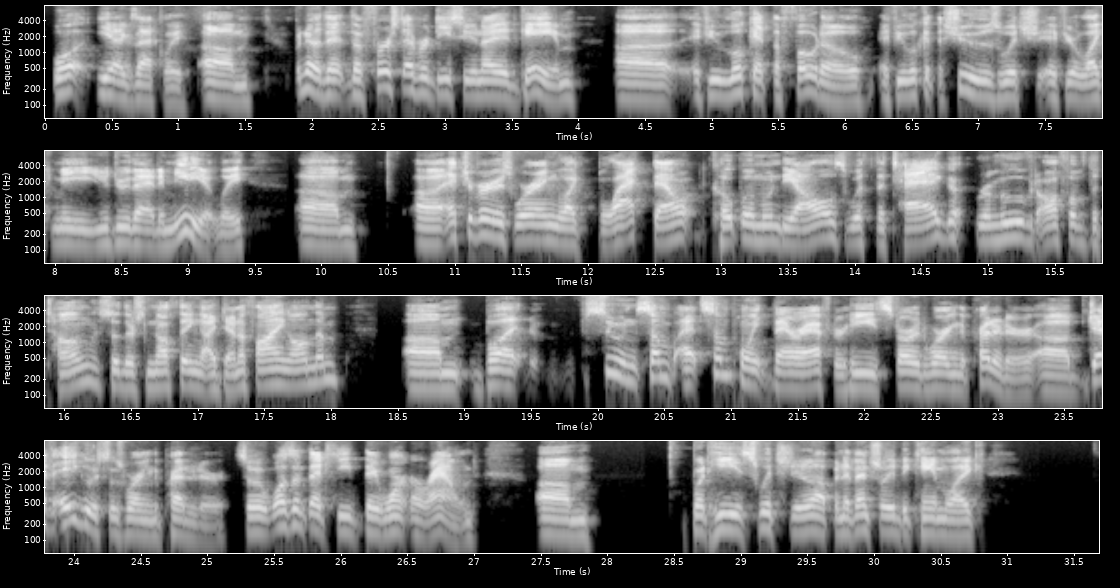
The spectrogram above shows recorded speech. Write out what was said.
Well, yeah, exactly. Um, but no, the the first ever DC United game. Uh, if you look at the photo, if you look at the shoes, which if you're like me, you do that immediately. Um, uh, Etcheverry is wearing like blacked out Copa Mundials with the tag removed off of the tongue, so there's nothing identifying on them. Um, but soon, some at some point thereafter, he started wearing the Predator. Uh, Jeff Agoos was wearing the Predator, so it wasn't that he they weren't around, um, but he switched it up, and eventually it became like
